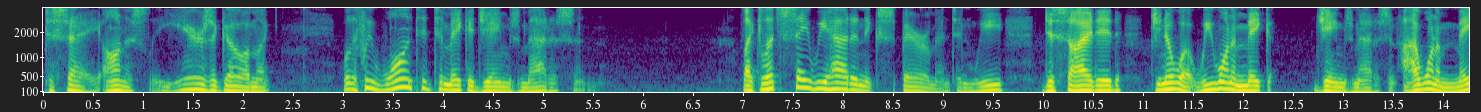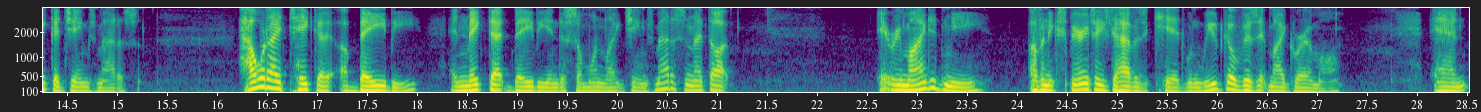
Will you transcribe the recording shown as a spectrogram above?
to say, honestly, years ago, I'm like, well, if we wanted to make a James Madison, like let's say we had an experiment and we decided, do you know what? We want to make James Madison. I want to make a James Madison. How would I take a, a baby and make that baby into someone like James Madison. I thought it reminded me of an experience I used to have as a kid when we would go visit my grandma and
